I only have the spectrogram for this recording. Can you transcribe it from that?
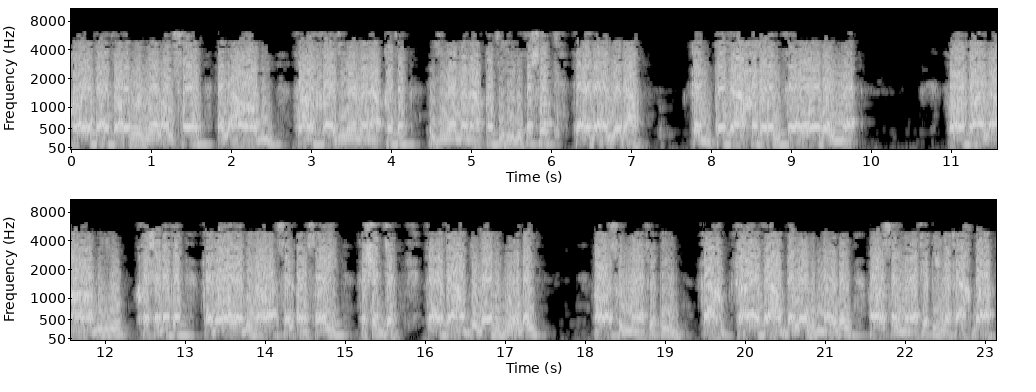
قال فأتى رجل من الأنصار الأعرابي فأرخى زمام ناقته زمام ناقته لتشرب فأبى أن يدعه فانتزع حجرا فغاض الماء. فرفع الأعرابي خشبته فضرب بها رأس الأنصاري فشجه. فأتى عبد الله بن أبي رأس المنافقين. فأتى عبد الله بن أبي رأس المنافقين فأخبره.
